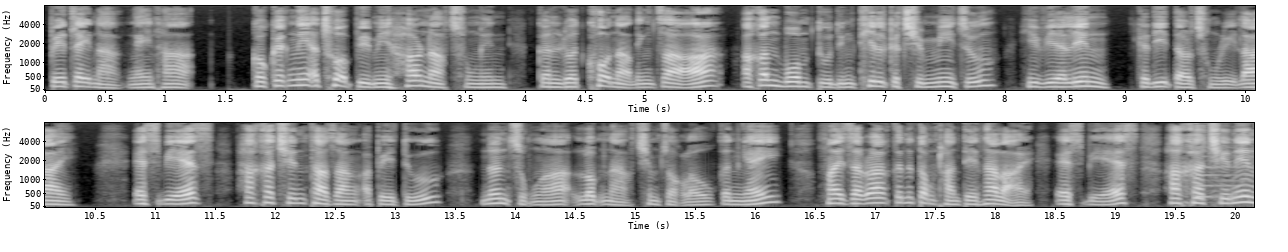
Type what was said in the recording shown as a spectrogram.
เปตไลนักไงนาก็เกกนี้อชอปีมีฮาร์นักชงินกันลวดโคนักดิงจ้าอากันบอมตูดิงทิลกชิมมีจูฮิเวลินกดีตรชงรีไล SBS ฮักชินทาจังอเปตูนันสุงะลบหนักชิมจอกเลากันไงไม่จระกันต้องทันเตน่าหลาย SBS ฮักชินิน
